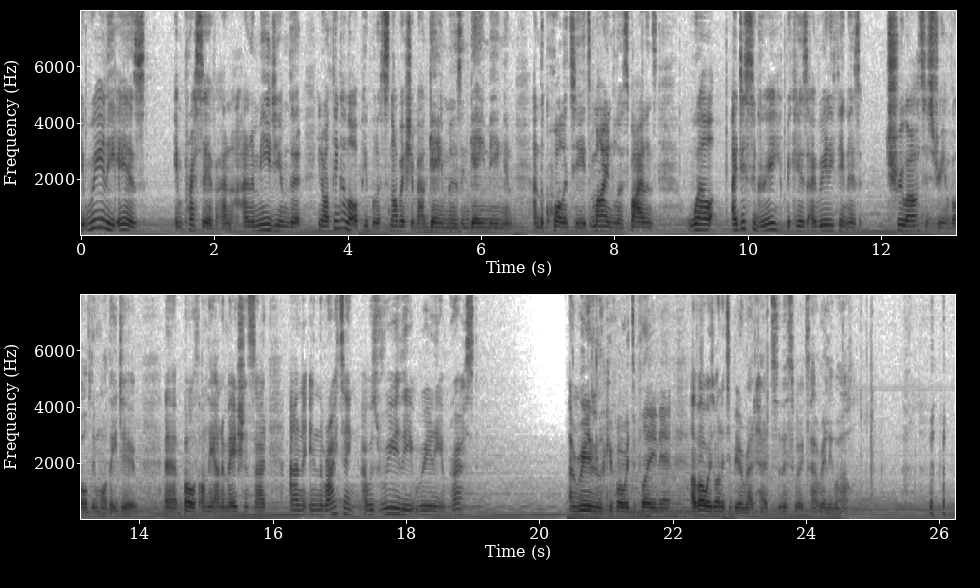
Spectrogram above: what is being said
it really is impressive and, and a medium that, you know, I think a lot of people are snobbish about gamers and gaming and, and the quality, it's mindless violence. Well, I disagree because I really think there's true artistry involved in what they do, uh, both on the animation side and in the writing. I was really, really impressed. I'm really looking forward to playing it. I've always wanted to be a redhead, so this works out really well.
